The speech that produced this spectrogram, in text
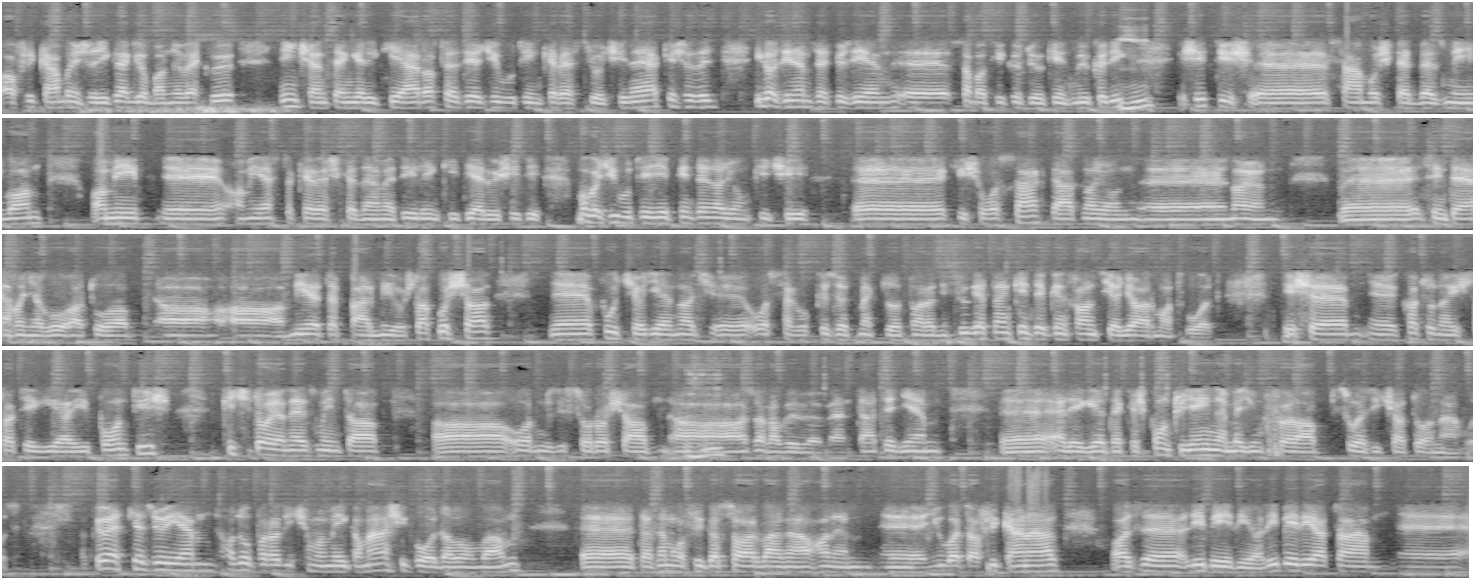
Afrikában, és egyik legjobban növekvő, nincsen tengeri kiárat, ezért Djiboutin keresztül csinálják, és ez egy igazi nemzetközi ilyen szabad kikötőként működik, uh-huh. és itt is számos kedvezmény van, ami, ami ezt a kereskedelmet élénkíti, erősíti. Maga Djibouti egyébként egy nagyon kicsi kis ország, tehát nagyon, nagyon szinte elhanyagolható a, a, a miért pár milliós lakossal. Furcsa, hogy ilyen nagy országok között meg tudott maradni függetlenként, egyébként francia gyarmat volt. És katonai stratégiai pont is. Kicsit olyan ez, mint a, a Ormuzi szoros a, a, uh-huh. az arab övőben. Tehát egy ilyen e, elég érdekes pont. Ugye innen megyünk föl a Suezi csatornához. A következő ilyen adóparadicsom, amelyik a másik oldalon van, tehát nem Afrika szarvánál, hanem Nyugat-Afrikánál, az Libéria. Libéria talán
